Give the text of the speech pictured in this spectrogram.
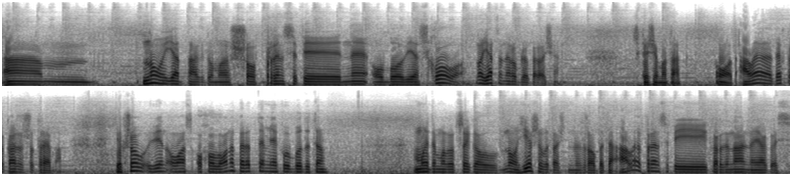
А, ну, я так думаю, що в принципі не обов'язково. Ну, я це не роблю, коротше. Скажімо так. От, але дехто каже, що треба. Якщо він у вас охолоне перед тим, як ви будете мити мотоцикл, ну гірше ви точно не зробите, але в принципі кардинально якось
